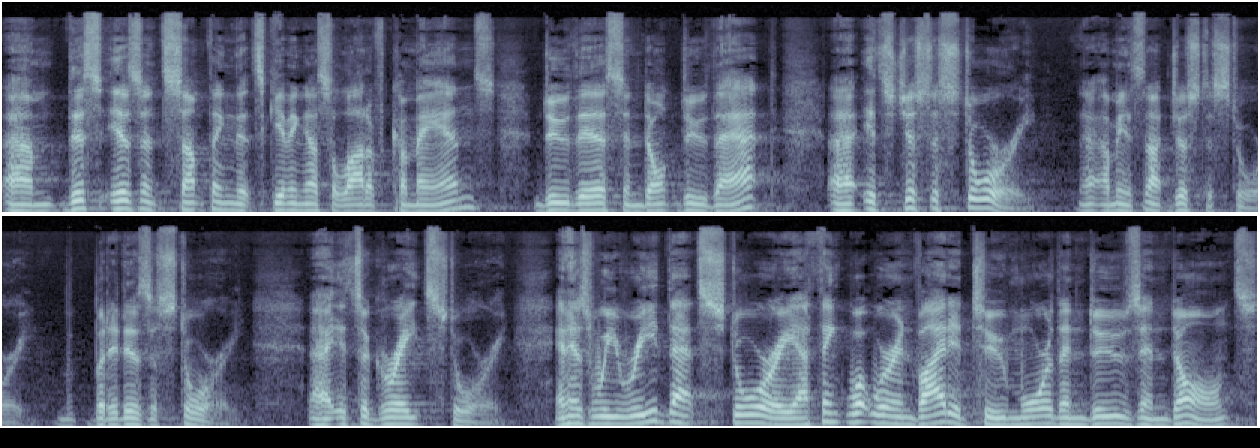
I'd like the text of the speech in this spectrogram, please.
um, this isn't something that's giving us a lot of commands do this and don't do that. Uh, it's just a story. I mean, it's not just a story, but it is a story. Uh, it's a great story. And as we read that story, I think what we're invited to more than do's and don'ts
